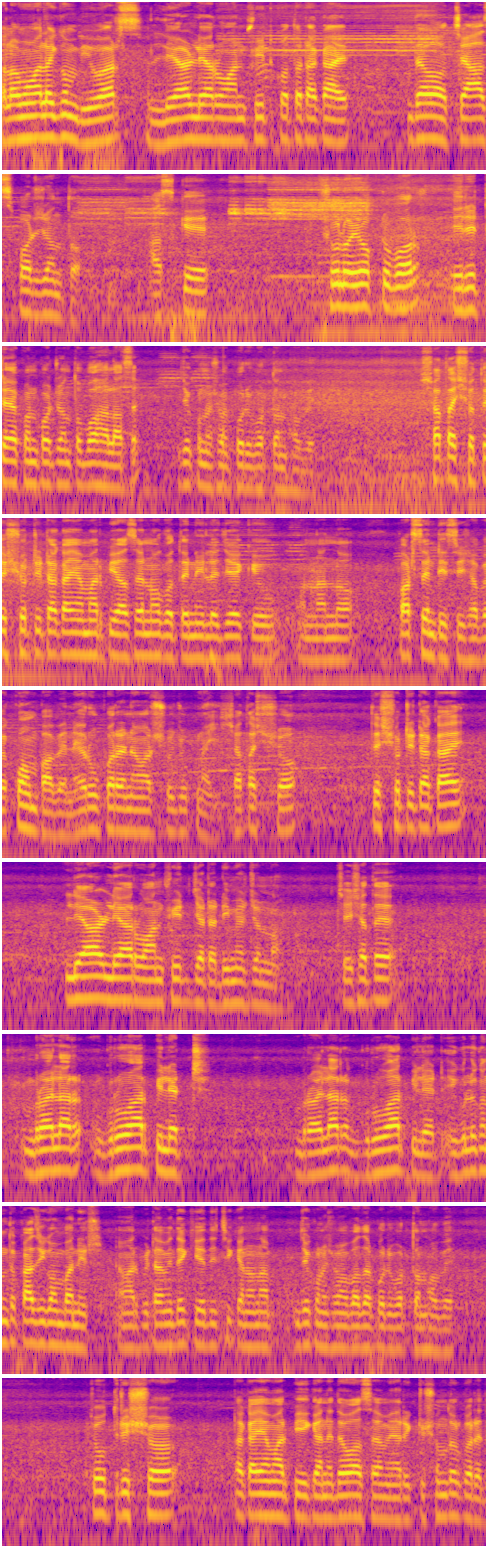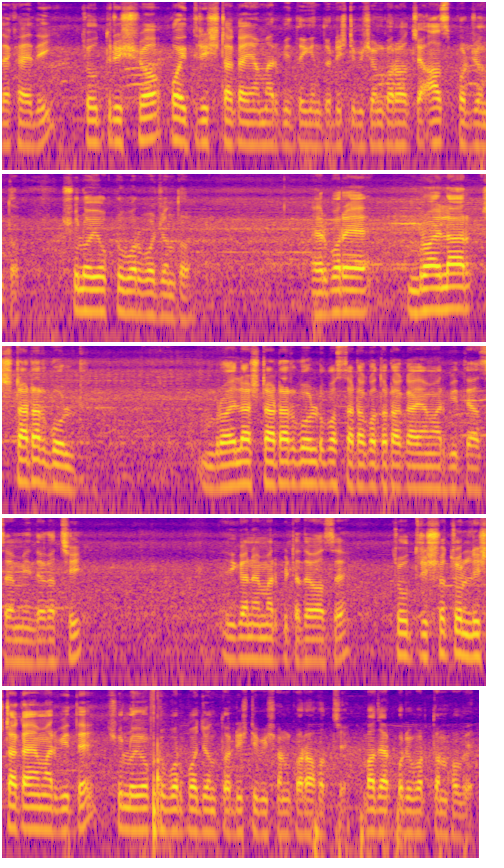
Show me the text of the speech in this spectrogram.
সালামু আলাইকুম viewers, layer layer one feet কত টাকায় দেওয়া হচ্ছে আজ পর্যন্ত? আজকে ষোলোই অক্টোবর, এই রেটটা এখন পর্যন্ত বহাল আছে যে কোনো সময় পরিবর্তন হবে। সাতাইশশো তেষট্টি টাকায় এমআরপি আছে, নগদে নিলে যে কেউ অন্যান্য পার্সেন্টেজ হিসাবে কম পাবেন, এর উপরে নেওয়ার সুযোগ নাই। সাতাশশো তেষট্টি টাকায় লেয়ার লেয়ার ওয়ান ফিট যেটা ডিমের জন্য, সেই সাথে broiler grower pellet, broiler grower pellet, এগুলো কিন্তু কাজী কোম্পানির। এমআরপিটা আমি দেখিয়ে দিচ্ছি, কেননা যে কোনো সময় বাজার পরিবর্তন হবে। চৌত্রিশশো টাকায় এমআরপি এখানে দেওয়া আছে, আমি আর একটু সুন্দর করে দেখাই দিই। চৌত্রিশশো পঁয়ত্রিশ টাকায় এমআরপিতে কিন্তু ডিস্ট্রিবিউশন করা হচ্ছে আজ পর্যন্ত, ষোলোই অক্টোবর পর্যন্ত। এরপরে broiler starter gold. Broiler starter gold বস্তাটা কত টাকায় এমআরপিতে আছে আমি দেখাচ্ছি। এইখানে এমআরপিটা দেওয়া আছে। চৌত্রিশশো চল্লিশ টাকা এমআরপিতে ষোলোই অক্টোবর পর্যন্ত ডিস্ট্রিবিউশন করা হচ্ছে। বাজার পরিবর্তন হবে।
